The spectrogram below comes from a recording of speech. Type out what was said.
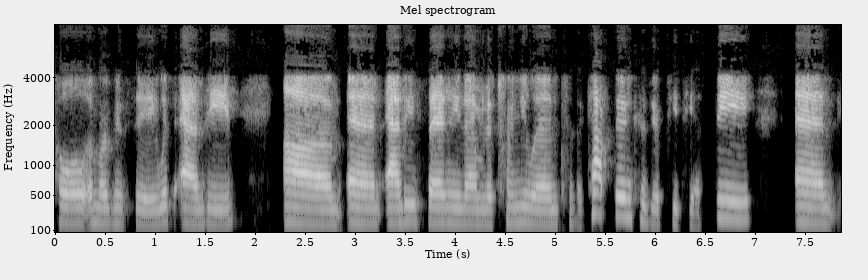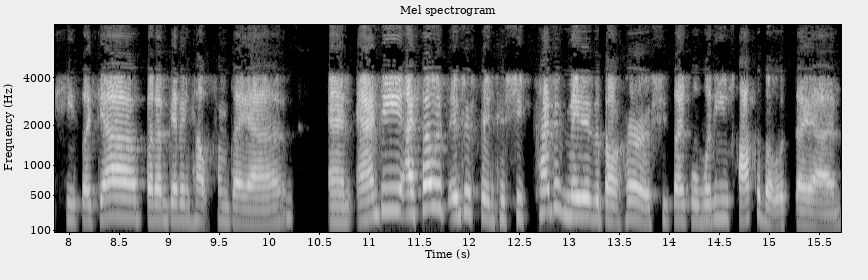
whole emergency with Andy. Um, and Andy's saying, you know, I'm going to turn you in to the captain because you're PTSD. And he's like, yeah, but I'm getting help from Diane. And Andy, I thought it was interesting because she kind of made it about her. She's like, well, what do you talk about with Diane?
